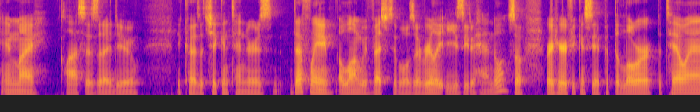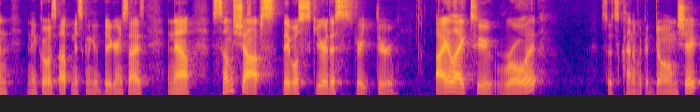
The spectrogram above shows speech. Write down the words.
in my classes that I do because the chicken tenders definitely along with vegetables are really easy to handle. So right here, if you can see, I put the lower, the tail end and it goes up and it's gonna get bigger in size. And now some shops, they will skewer this straight through. I like to roll it so it's kind of like a dome shape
